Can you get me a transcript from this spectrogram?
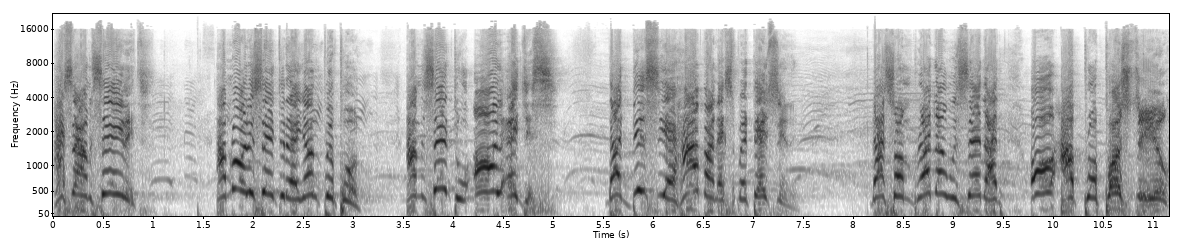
I say I'm saying it. I'm not only saying to the young people, I'm saying to all ages that this year have an expectation that some brother will say that, oh, I propose to you.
